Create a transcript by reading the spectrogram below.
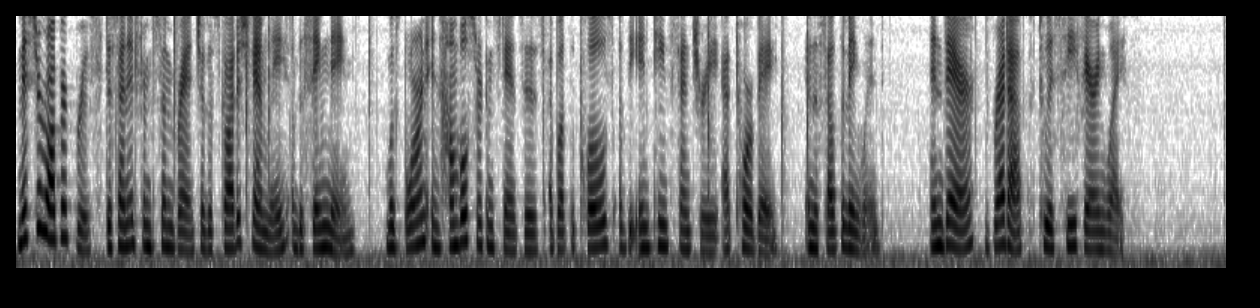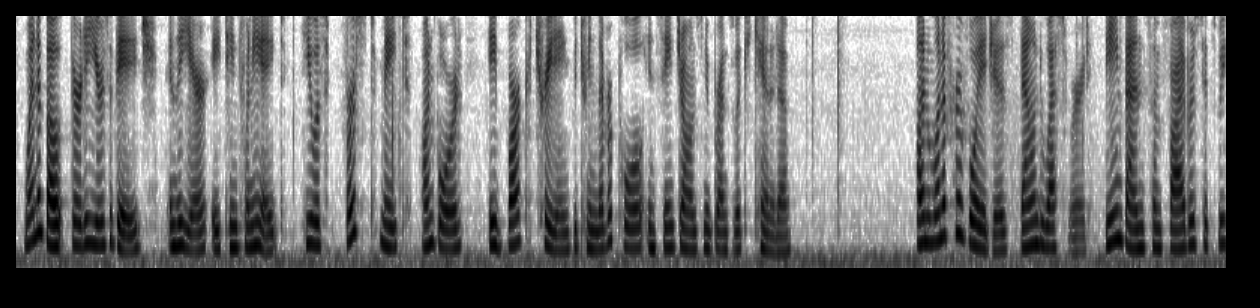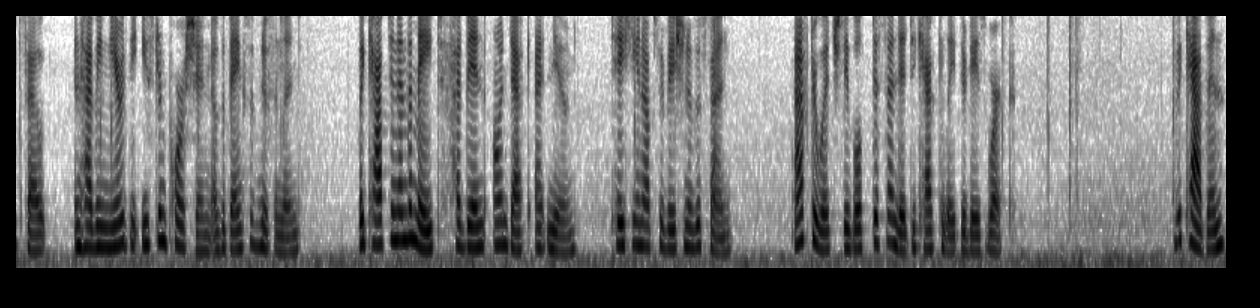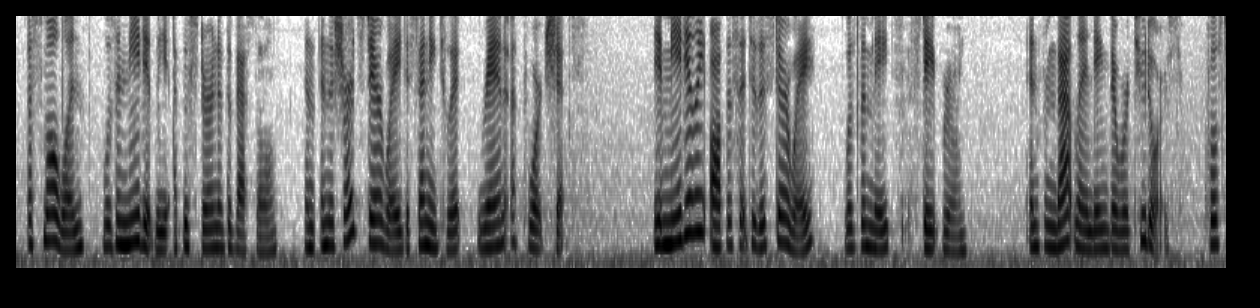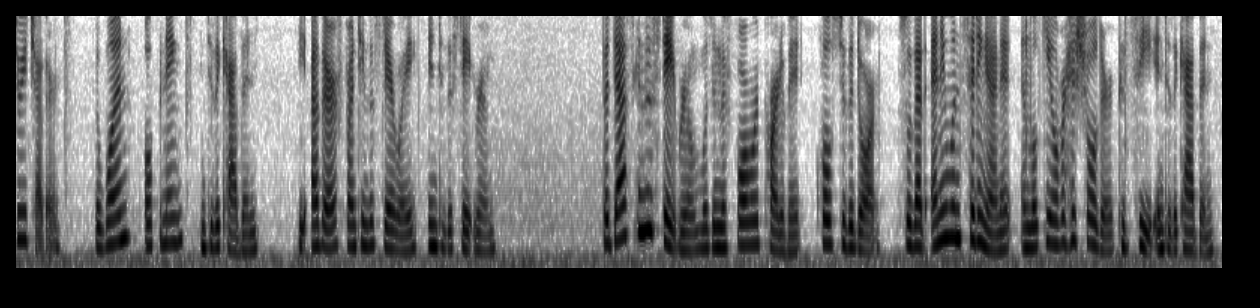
Mr. Robert Bruce, descended from some branch of the Scottish family of the same name, was born in humble circumstances about the close of the 18th century at Torbay, in the south of England, and there bred up to a seafaring life. When about 30 years of age, in the year 1828, he was first mate on board a bark trading between Liverpool and St. John's, New Brunswick, Canada. On one of her voyages bound westward, being then some five or six weeks out, and having neared the eastern portion of the banks of Newfoundland, the captain and the mate had been on deck at noon, taking an observation of the sun, after which they both descended to calculate their day's work. The cabin, a small one, was immediately at the stern of the vessel, and, and the short stairway descending to it ran athwartships. Immediately opposite to this stairway was the mate's stateroom, and from that landing there were two doors, close to each other, the one opening into the cabin, the other fronting the stairway into the stateroom. The desk in the stateroom was in the forward part of it, close to the door, so that anyone sitting at it and looking over his shoulder could see into the cabin.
